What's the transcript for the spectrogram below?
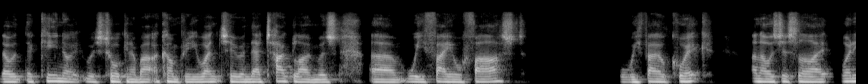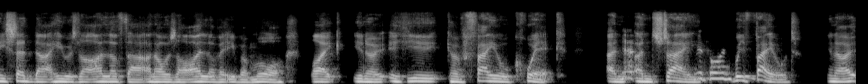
the, the keynote was talking about a company you went to and their tagline was um, "We fail fast, or we fail quick." And I was just like, when he said that, he was like, "I love that," and I was like, "I love it even more." Like you know, if you can fail quick and Yeah. and say we failed you know,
